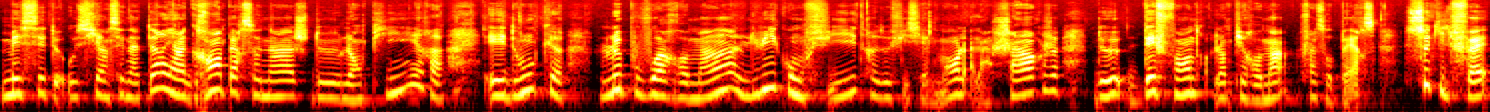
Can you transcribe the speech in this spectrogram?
mais c'est aussi un sénateur et un grand personnage de l'Empire. Et donc, le pouvoir romain lui confie très officiellement la, charge de défendre l'Empire romain face aux Perses, ce qu'il fait.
